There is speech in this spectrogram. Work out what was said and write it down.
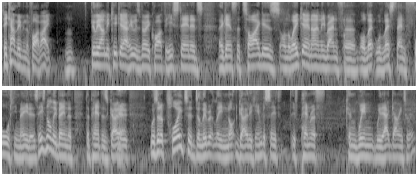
So he can't move in the five eight. Hmm. Billy Kikau, he was very quiet for his standards against the Tigers on the weekend, only ran for or, le- or less than 40 metres. He's normally been the, the Panthers' go to. Yeah. Was it a ploy to deliberately not go to him to see if, if Penrith can win without going to him?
